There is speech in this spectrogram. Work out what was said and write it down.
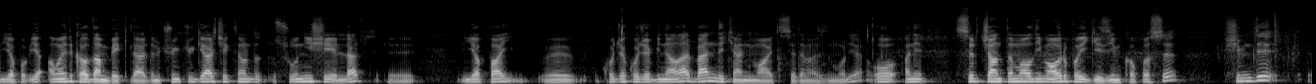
yapıp Amerikalı'dan beklerdim. Çünkü gerçekten orada suni şehirler e, yapay e, koca koca binalar ben de kendime ait hissedemezdim oraya. O hani sırt çantamı alayım Avrupa'yı gezeyim kafası. Şimdi e,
